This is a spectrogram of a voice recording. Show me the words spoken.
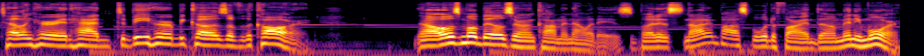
telling her it had to be her because of the car. Now, Oldsmobiles are uncommon nowadays, but it's not impossible to find them anymore.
